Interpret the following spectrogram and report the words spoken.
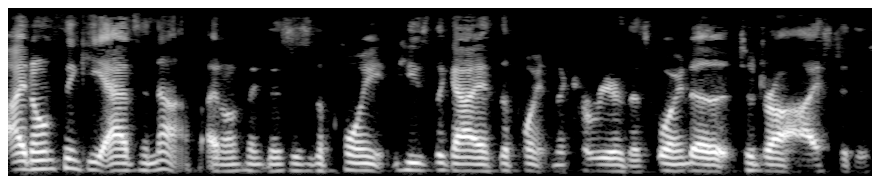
I don't think he adds enough. I don't think this is the point. He's the guy at the point in the career that's going to to draw eyes to this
